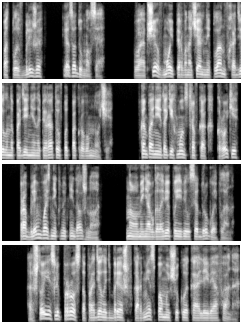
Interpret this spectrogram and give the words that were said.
Подплыв ближе, я задумался. Вообще, в мой первоначальный план входило нападение на пиратов под покровом ночи. В компании таких монстров, как Кроки, проблем возникнуть не должно. Но у меня в голове появился другой план. А что если просто проделать брешь в корме с помощью клыка Левиафана?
